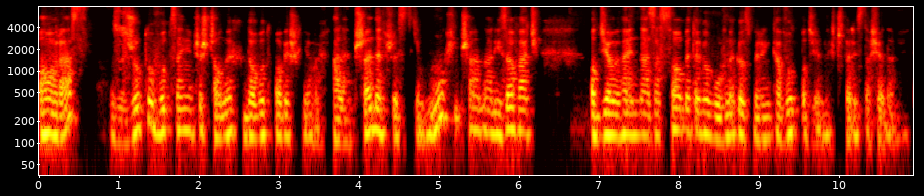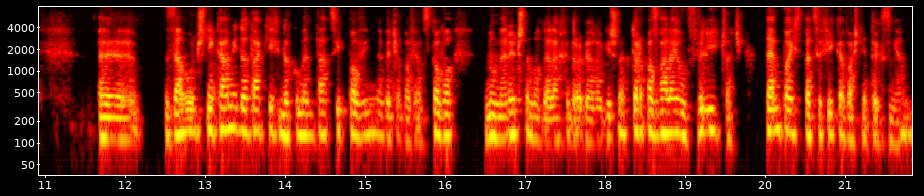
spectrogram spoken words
oraz zrzutu wód zanieczyszczonych do wód powierzchniowych, ale przede wszystkim musi przeanalizować oddziaływanie na zasoby tego głównego zbiornika wód podziemnych 407. E, Załącznikami do takich dokumentacji powinny być obowiązkowo numeryczne modele hydrogeologiczne, które pozwalają wyliczać tempo i specyfikę właśnie tych zmian.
